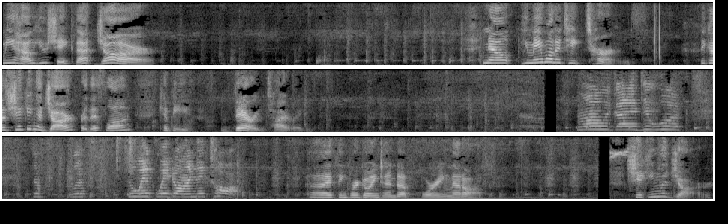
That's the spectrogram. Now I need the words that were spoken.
me how you shake that jar. Now, you may want to take turns because shaking a jar for this long can be very tiring. What are we to do with the, with the liquid on the top? I think we're going to end up pouring that off. Shaking the jar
